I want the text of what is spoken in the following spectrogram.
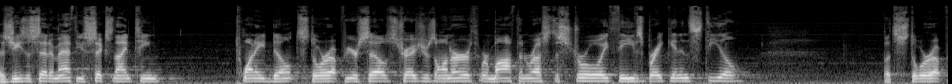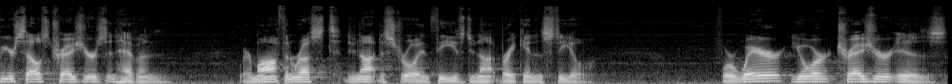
As Jesus said in Matthew 6 19, 20, don't store up for yourselves treasures on earth where moth and rust destroy, thieves break in and steal but store up for yourselves treasures in heaven where moth and rust do not destroy and thieves do not break in and steal. For where your treasure is,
